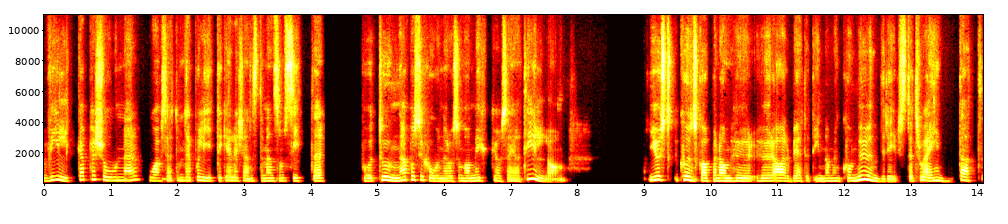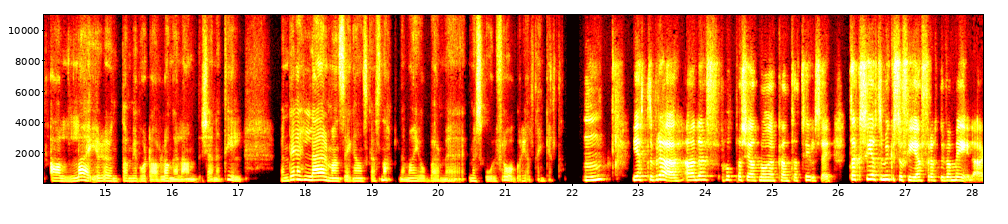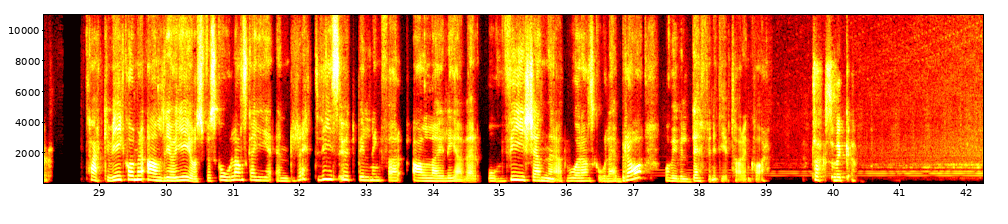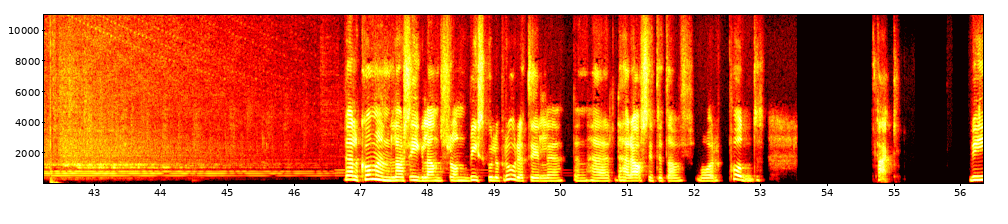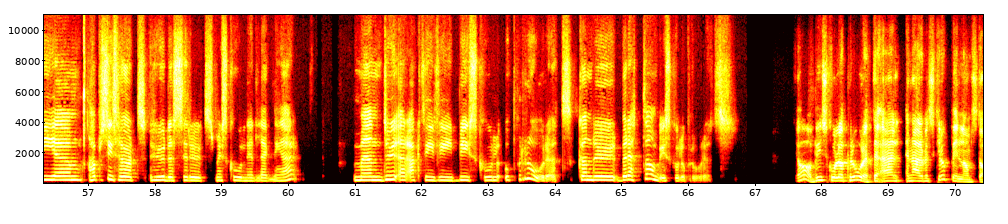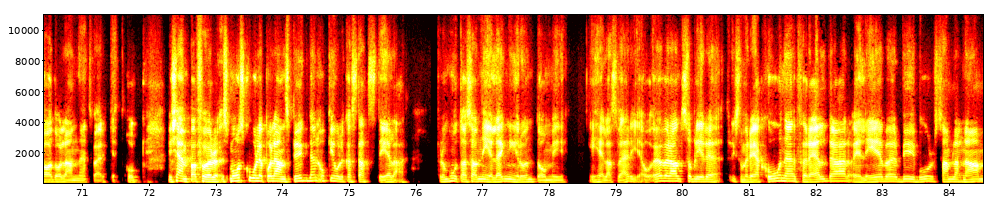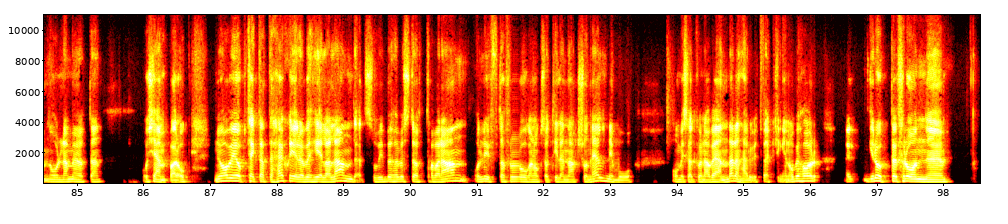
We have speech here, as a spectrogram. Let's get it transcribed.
Vilka personer, oavsett om det är politiker eller tjänstemän, som sitter på tunga positioner och som har mycket att säga till om. Just kunskapen om hur, hur arbetet inom en kommun drivs, det tror jag inte att alla runt om i vårt avlånga land känner till. Men det lär man sig ganska snabbt när man jobbar med, med skolfrågor helt enkelt. Mm, jättebra, ja, det hoppas jag att många kan ta till sig. Tack så jättemycket Sofia för att du var med idag. Tack, vi kommer aldrig att ge oss för skolan ska ge en rättvis utbildning för alla elever och vi känner att vår skola är bra och vi vill definitivt ha den kvar. Tack så mycket. Välkommen Lars Igland från Byskoleupproret till eh, den här, det här avsnittet av vår podd. Tack. Vi eh, har precis hört hur det ser ut med skolnedläggningar. Men du är aktiv i Byskoleupproret. Kan du berätta om Byskoleupproret? Ja, Byskoleupproret det är en arbetsgrupp inom stad och landnätverket och vi kämpar för små skolor på landsbygden och i olika stadsdelar. För de hotas av nedläggning runt om i, i hela Sverige och överallt så blir det liksom reaktioner, föräldrar, elever, bybor samlar namn, ordnar möten och kämpar. Och nu har vi upptäckt att det här sker över hela landet så vi behöver stötta varann och lyfta frågan också till en nationell nivå om vi ska kunna vända den här utvecklingen. Och vi har eh, grupper från eh,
